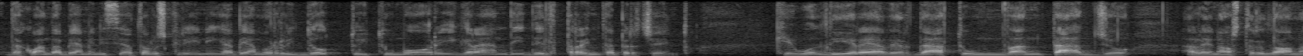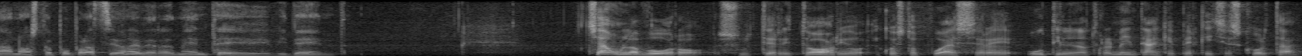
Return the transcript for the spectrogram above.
da, quando abbiamo iniziato lo screening, abbiamo ridotto i tumori grandi del 30%, che vuol dire aver dato un vantaggio alle nostre donne, alla nostra popolazione veramente evidente. C'è un lavoro sul territorio, e questo può essere utile naturalmente anche per chi ci ascolta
